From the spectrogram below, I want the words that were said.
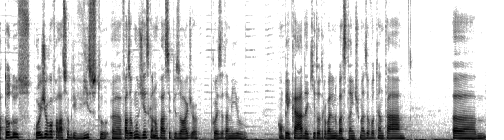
a todos, hoje eu vou falar sobre visto. Uh, faz alguns dias que eu não faço episódio, a coisa tá meio complicada aqui, tô trabalhando bastante, mas eu vou tentar uh,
